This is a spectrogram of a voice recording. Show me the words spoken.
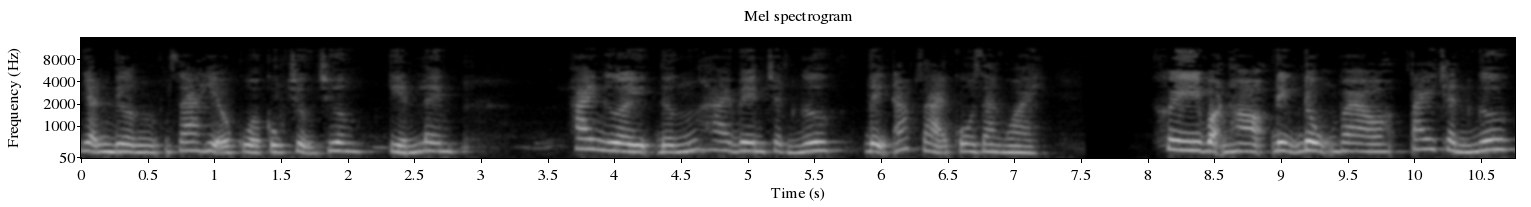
nhận được ra hiệu của cục trưởng trương, tiến lên. Hai người đứng hai bên Trần Ngư, định áp giải cô ra ngoài. Khi bọn họ định đụng vào tay Trần Ngư,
